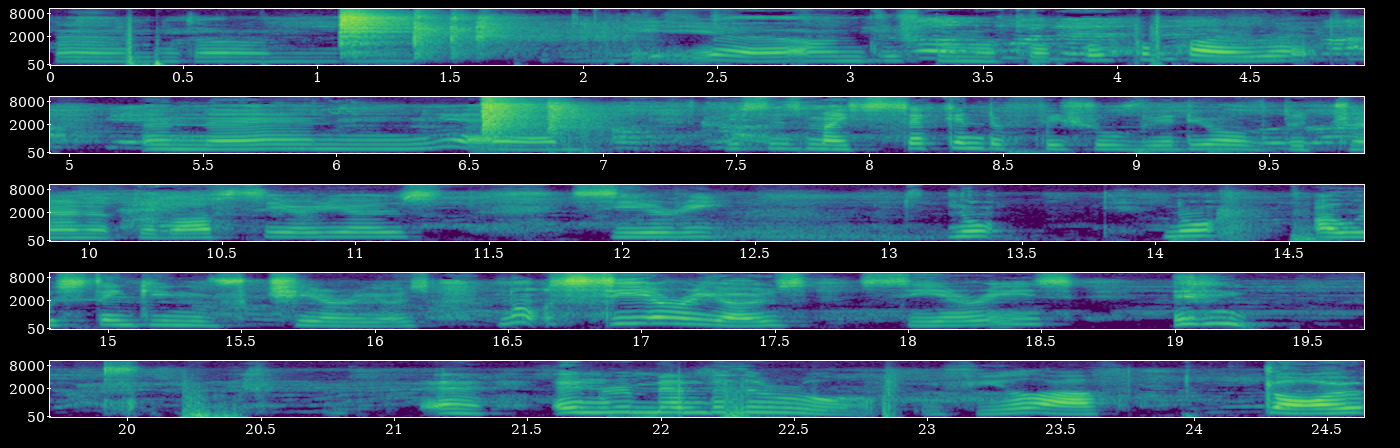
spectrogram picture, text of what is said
And um yeah, I'm just gonna talk like a pirate and then yeah. This is my second official video of the Janet the Laugh series series not not I was thinking of Cheerios. Not Cheerios series and uh, and remember the rule. If you laugh, go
